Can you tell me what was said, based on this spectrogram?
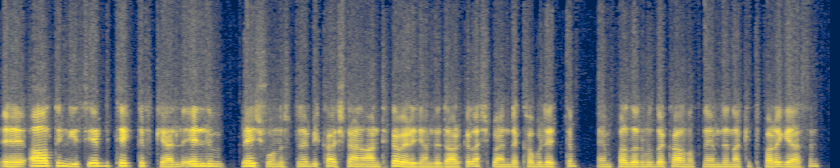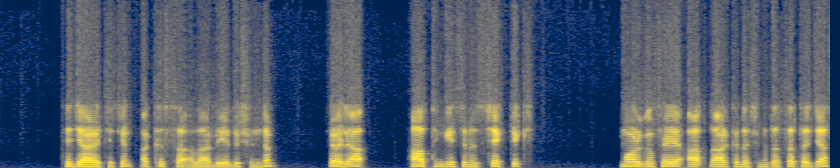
e, altın giysiye bir teklif geldi. 55 won üstüne birkaç tane antika vereceğim dedi arkadaş. Ben de kabul ettim. Hem pazarımızda kalmasın hem de nakit para gelsin. Ticaret için akıl sağlar diye düşündüm. Şöyle altın giysimizi çektik. Morgan Frey adlı arkadaşımıza satacağız.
